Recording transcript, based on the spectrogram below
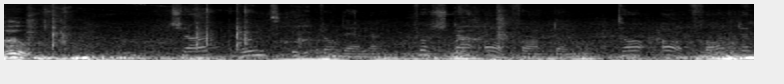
Oh. Kör runt i rondellen. Första avfarten. Ta avfarten.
